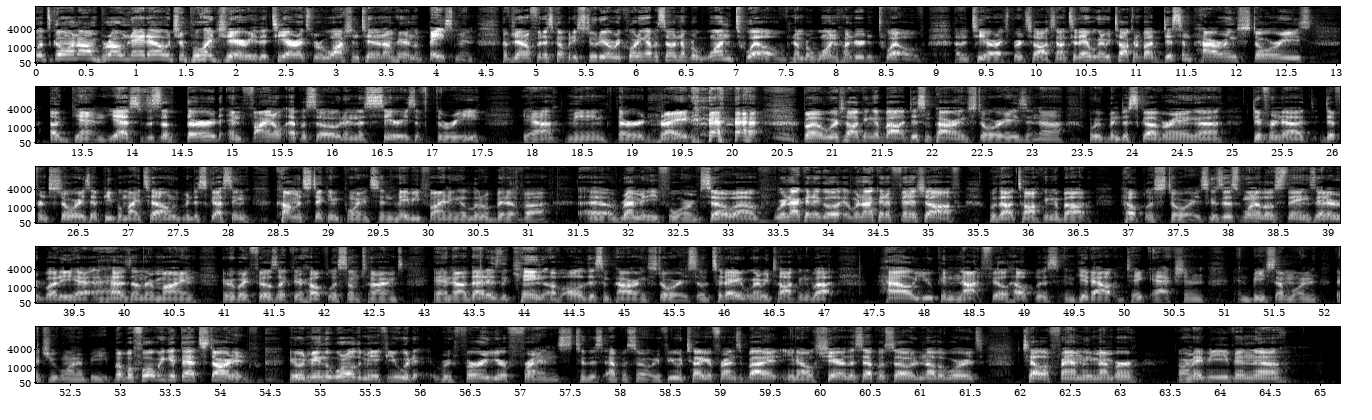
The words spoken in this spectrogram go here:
what's going on, bro? NATO, it's your boy Jerry, the TRX for Washington, and I'm here in the basement of General Fitness Company Studio recording episode number 112, number 112 of the TR Expert Talks. Now, today we're going to be talking about disempowering stories again. Yes, this is the third and final episode in this series of three. Yeah, meaning third, right? but we're talking about disempowering stories, and uh, we've been discovering uh, different uh, different stories that people might tell, and we've been discussing common sticking points and maybe finding a little bit of a, a remedy for them. So uh, we're not gonna go. We're not gonna finish off without talking about helpless stories because this is one of those things that everybody ha- has on their mind. Everybody feels like they're helpless sometimes, and uh, that is the king of all disempowering stories. So today we're gonna be talking about how you can not feel helpless and get out and take action and be someone that you want to be. But before we get that started, it would mean the world to me if you would refer your friends to this episode. If you would tell your friends about it, you know, share this episode, in other words, tell a family member, or maybe even uh,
